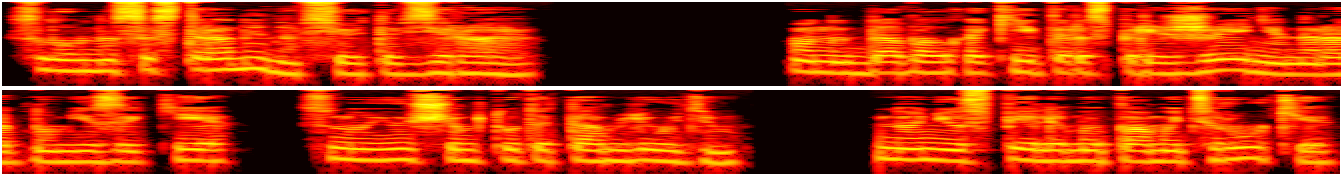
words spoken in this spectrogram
словно со стороны на все это взираю. Он отдавал какие-то распоряжения на родном языке, снующим тут и там людям. Но не успели мы помыть руки,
